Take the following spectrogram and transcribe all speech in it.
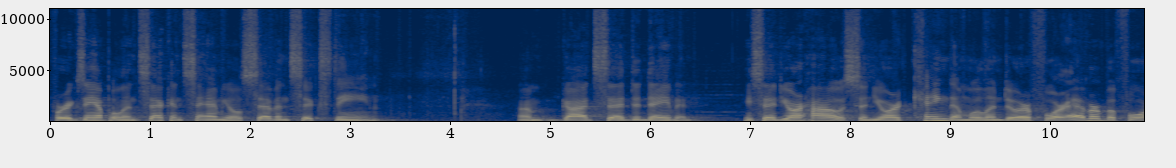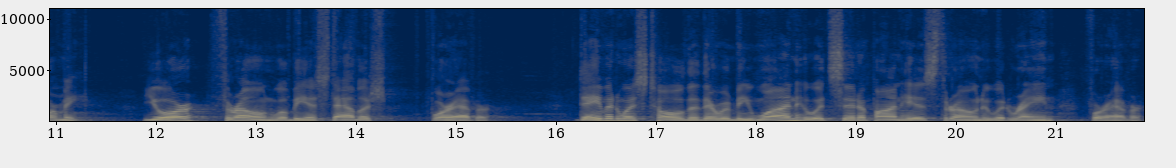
For example, in 2 Samuel 7:16, um, God said to David, He said, Your house and your kingdom will endure forever before me. Your throne will be established forever. David was told that there would be one who would sit upon his throne who would reign forever.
